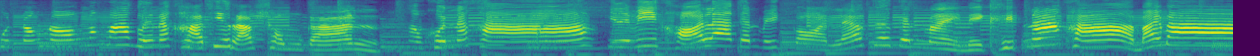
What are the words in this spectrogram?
คุณน้องๆมากๆเลยนะคะ ที่รับชมกัน ขอบคุณนะคะพี่เดบี้ขอลากันไปก่อนแล้วเจอกันใหม่ในคลิปหน้าค่ะบ๊ายบาย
